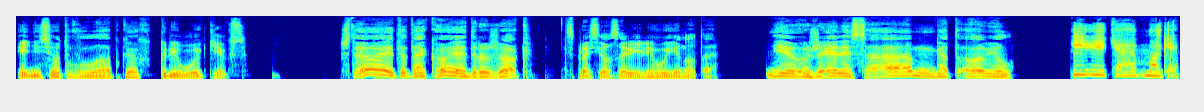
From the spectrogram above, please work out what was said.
и несет в лапках кривой кекс. «Что это такое, дружок?» — спросил Савелий у енота. «Неужели сам готовил?» «Идите, маги!»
